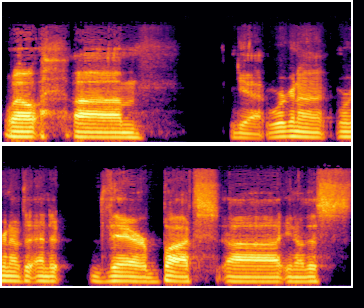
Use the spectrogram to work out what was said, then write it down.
Well, um, yeah, we're gonna we're gonna have to end it there, but uh, you know this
